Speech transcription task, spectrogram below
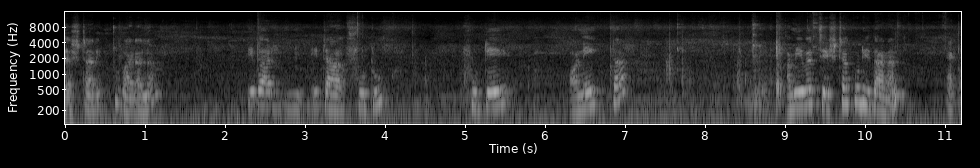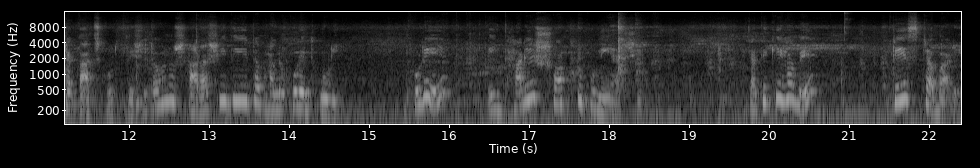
গ্যাসটা আর একটু বাড়ালাম। এবার এটা ফুটুক। ফুটে অনেকটা। আমি এবার চেষ্টা করি, দাঁড়ান, একটা কাজ করতে। সেটা হলো সারাশি দিয়ে এটা ভালো করে ধরি। ধরে এই ধারের শটটুকু নিয়ে আসি। তাতে কি হবে? টেস্টটা বাড়ে।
